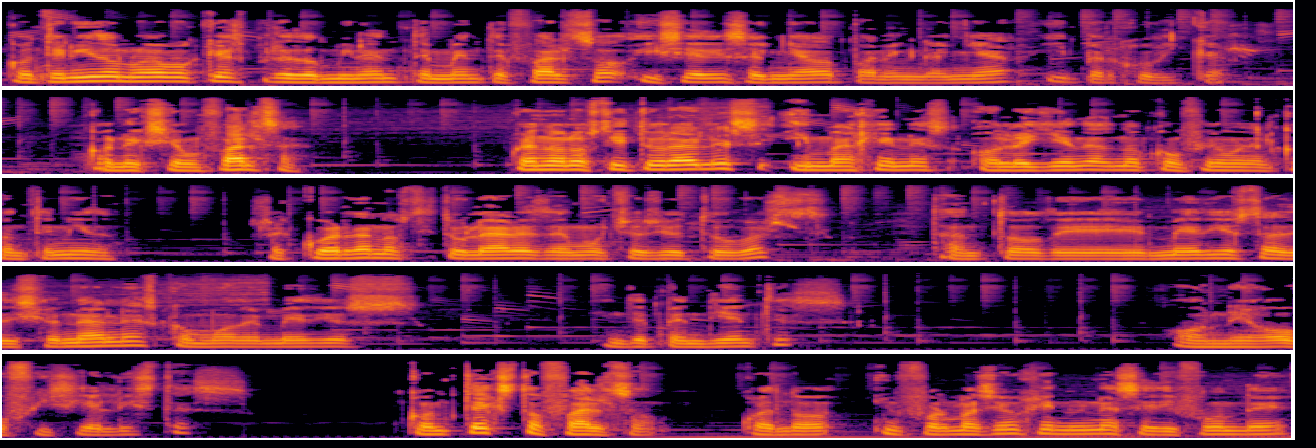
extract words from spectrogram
Contenido nuevo que es predominantemente falso y se ha diseñado para engañar y perjudicar. Conexión falsa. Cuando los titulares, imágenes o leyendas no confirman el contenido. ¿Recuerdan los titulares de muchos youtubers? Tanto de medios tradicionales como de medios independientes o neooficialistas. Contexto falso. Cuando información genuina se difunde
